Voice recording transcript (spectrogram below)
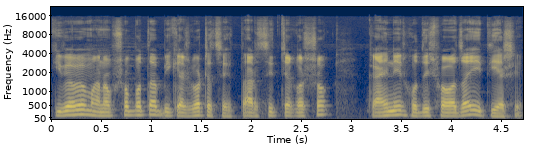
কীভাবে মানব সভ্যতা বিকাশ ঘটেছে তার চিত্তাকর্ষক কাহিনীর হদিশ পাওয়া যায় ইতিহাসে।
